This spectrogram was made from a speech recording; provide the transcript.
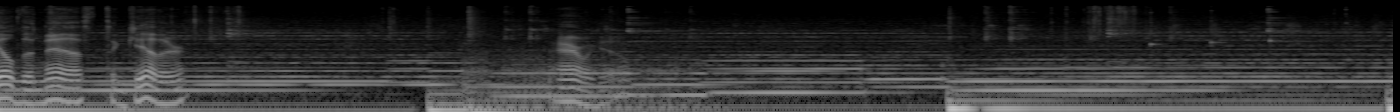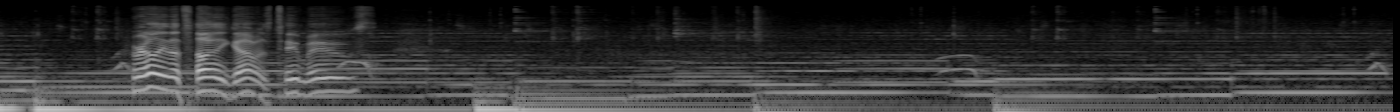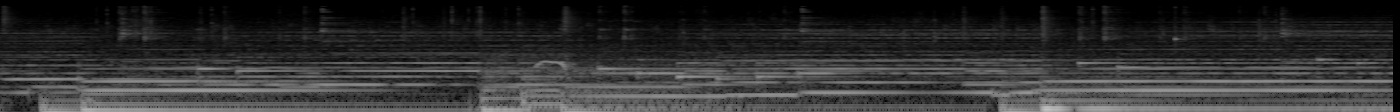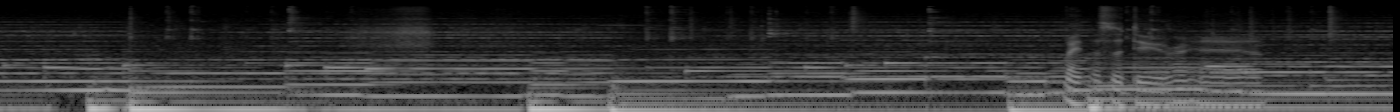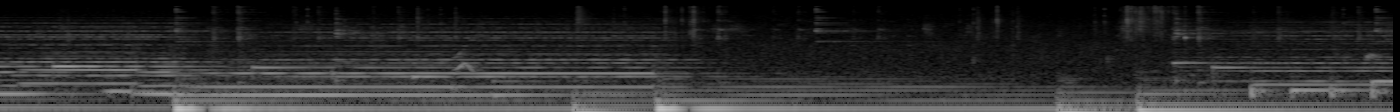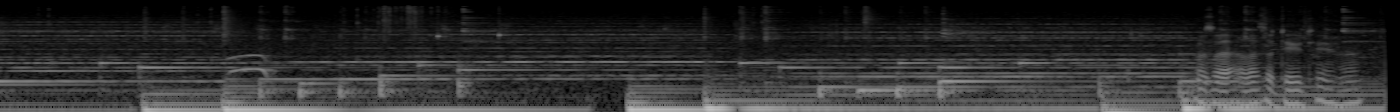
Build the nest together. There we go. Really? That's all you got was two moves? What's that? Oh, that's a dude too, huh?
